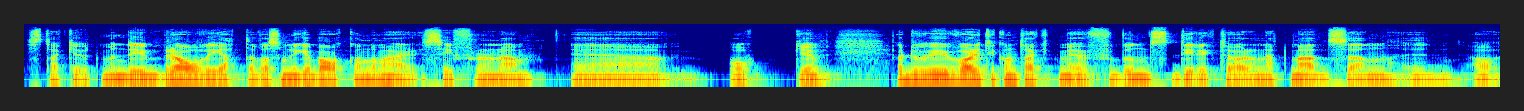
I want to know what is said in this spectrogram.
stack ut. Men det är bra att veta vad som ligger bakom de här siffrorna. Eh, och eh, ja, du har ju varit i kontakt med förbundsdirektören Annette Madsen. Eh, ja,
